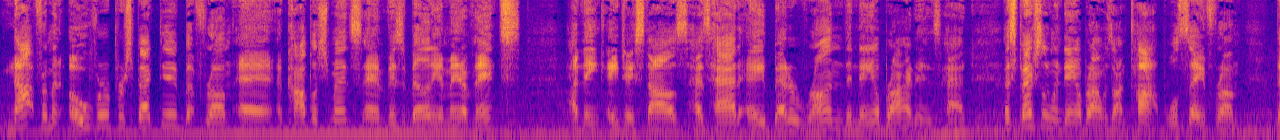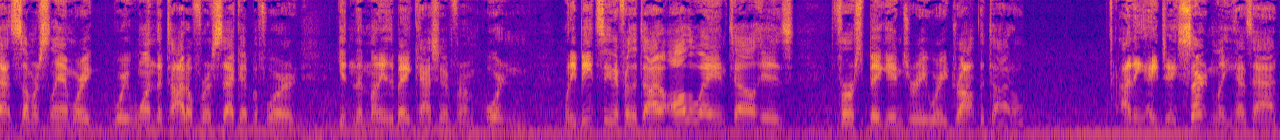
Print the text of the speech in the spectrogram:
not from an over perspective, but from uh, accomplishments and visibility and main events, I think AJ Styles has had a better run than Daniel Bryan has had, especially when Daniel Bryan was on top. We'll say from that SummerSlam where he where he won the title for a second before getting the Money in the Bank cash in from Orton. When he beat Cena for the title, all the way until his first big injury where he dropped the title. I think AJ certainly has had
